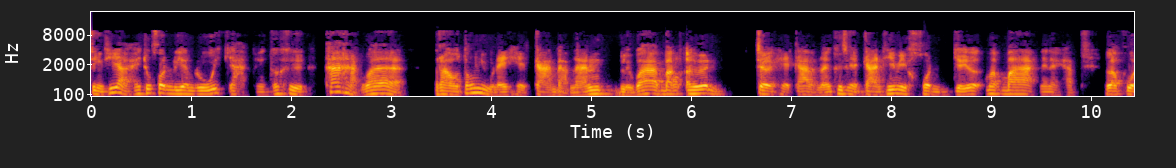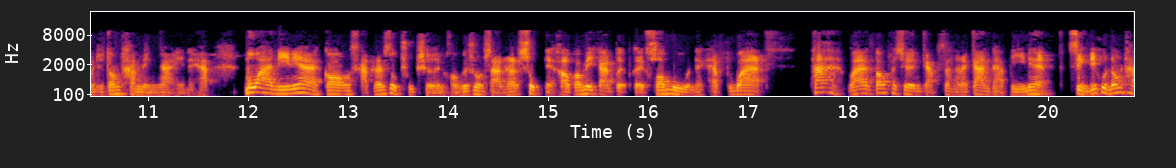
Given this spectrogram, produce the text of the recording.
สิ่งที่อยากให้ทุกคนเรียนรู้อีกอย่างหนึ่งก็คือ ถ้าหากว่า เราต้องอยู่ในเหตุการณ์แบบนั้น หรือว่าบังเอิญเจอเหตุการณ์แบบนั้น คือเหตุการณ์ที่มีคนเยอะมากๆเนี่ยนะครับ เราควรจะต้องทำยังไงนะครับ เมื่อวานนี้เนี่ยกองสาธารณสุขฉุกเฉินของกระทรวงสาธารณสุขเนี่ยเขาก็มีการเปิดเผยข้อมูลนะครับ ว่าถ้าหากว่าต้องเผชิญกับสถานการณ์แบบนี้เนี่ย สิ่งที่คุณต้องท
